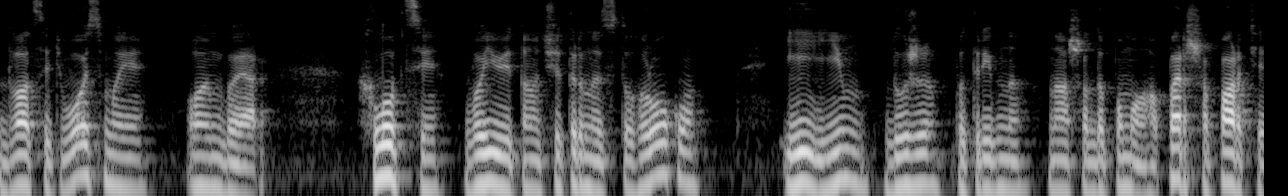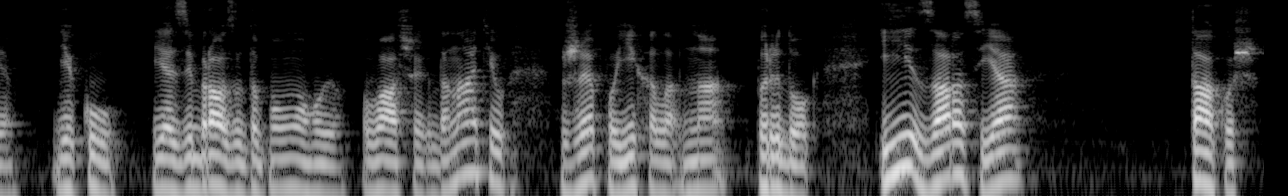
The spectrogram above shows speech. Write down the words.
28-ї ОМБР. Хлопці воюють там з 2014 року, і їм дуже потрібна наша допомога. Перша партія, яку я зібрав за допомогою ваших донатів, вже поїхала на передок. І зараз я також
